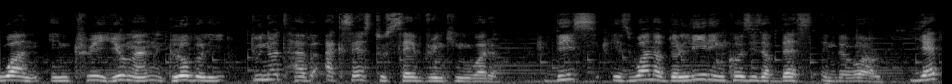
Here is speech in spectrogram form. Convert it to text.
One in three humans globally do not have access to safe drinking water. This is one of the leading causes of death in the world. Yet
